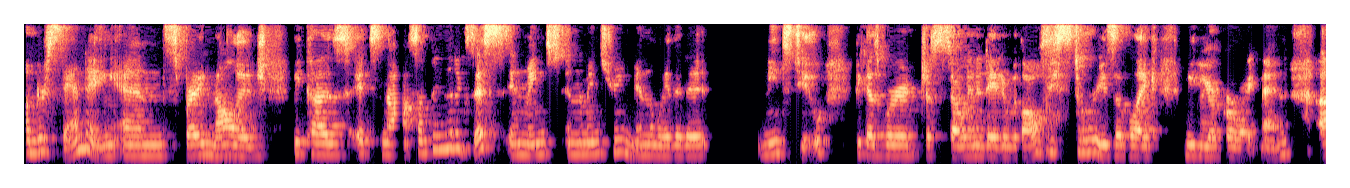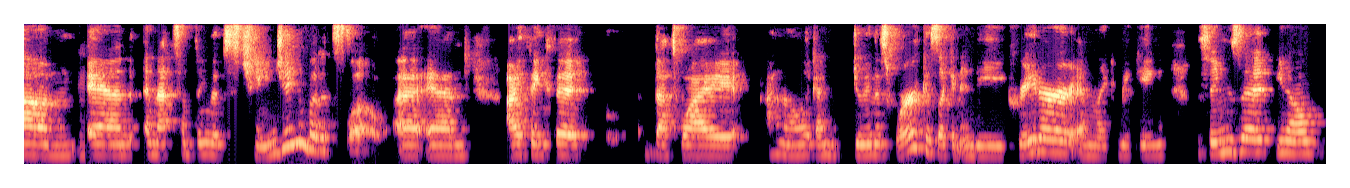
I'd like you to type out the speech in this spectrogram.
understanding and spreading knowledge because it's not something that exists in main in the mainstream in the way that it needs to because we're just so inundated with all these stories of like mediocre white men. Um, mm-hmm. and and that's something that's changing but it's slow. Uh, and i think that that's why I don't know, like I'm doing this work as like an indie creator and like making the things that, you know,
